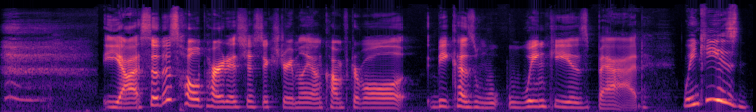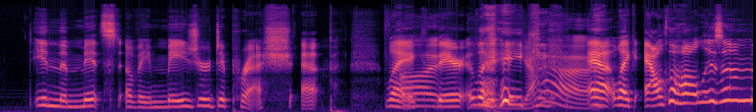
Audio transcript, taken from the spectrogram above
Yeah, so this whole part is just extremely uncomfortable because w- Winky is bad. Winky is in the midst of a major depression. Ep. Like Uh, they're like yeah. at, like alcoholism.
